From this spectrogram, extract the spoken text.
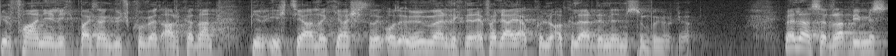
Bir fanilik, baştan güç kuvvet, arkadan bir ihtiyarlık, yaşlılık. O da ömür verdikleri efela yakul akıl erdirmez buyuruyor. Velhasıl Rabbimiz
